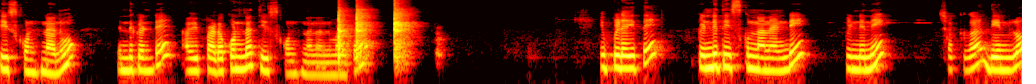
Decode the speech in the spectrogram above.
తీసుకుంటున్నాను. ఎందుకంటే అవి పడకుండా తీసుకుంటున్నాను అనమాట ఇప్పుడైతే పిండి తీసుకున్నానండి. పిండిని చక్కగా దీనిలో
